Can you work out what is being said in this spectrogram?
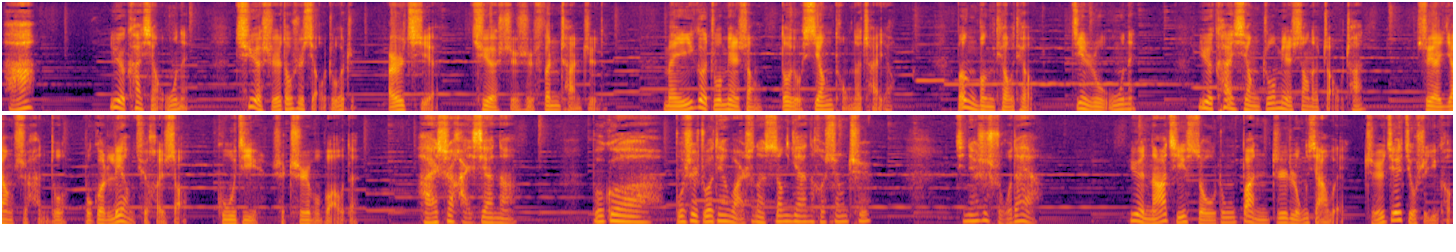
啊？月看向屋内，确实都是小桌子，而且确实是分餐制的，每一个桌面上都有相同的菜肴。蹦蹦跳跳进入屋内，月看向桌面上的早餐，虽然样式很多，不过量却很少，估计是吃不饱的。还是海鲜呢？不过不是昨天晚上的生腌和生吃，今天是熟的呀。月拿起手中半只龙虾尾，直接就是一口，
